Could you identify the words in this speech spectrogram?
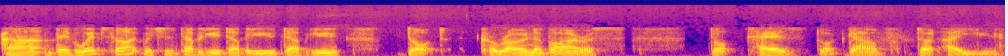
Uh, they have a website which is www.coronavirus.tas.gov.au.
